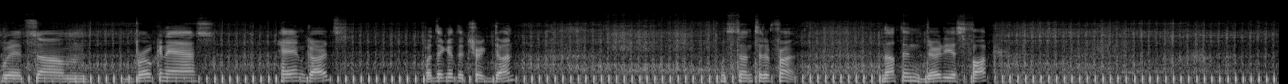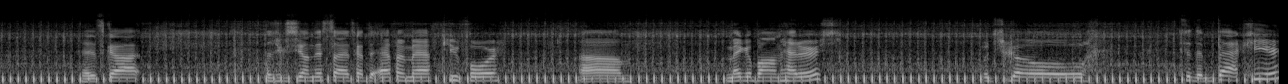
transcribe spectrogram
with some broken ass hand guards, but they get the trick done. What's done to the front? Nothing, dirty as fuck. It's got as you can see on this side, it's got the FMF Q4 um, Mega Bomb headers, which go to the back here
